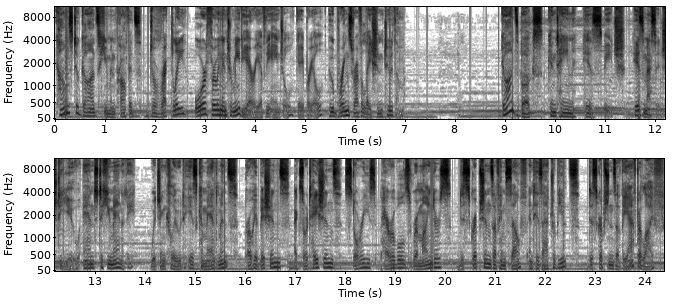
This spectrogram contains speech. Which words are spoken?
comes to God's human prophets directly or through an intermediary of the angel, Gabriel, who brings revelation to them. God's books contain His speech, His message to you and to humanity which include his commandments, prohibitions, exhortations, stories, parables, reminders, descriptions of himself and his attributes, descriptions of the afterlife,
